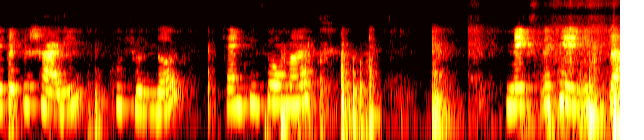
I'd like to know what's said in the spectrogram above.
এটা একটা শাড়ি, খুব সুন্দর। Thank you so much next দেখি এই গিফটটা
